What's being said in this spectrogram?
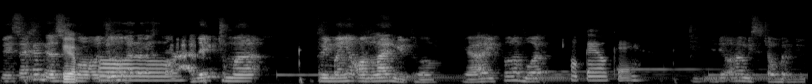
Biasanya kan nggak Yep. semua ojol ada Oh. restoran. Ada yang cuma terimanya online gitu. Ya itulah buat Oke, oke. jadi orang bisa coba juga.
